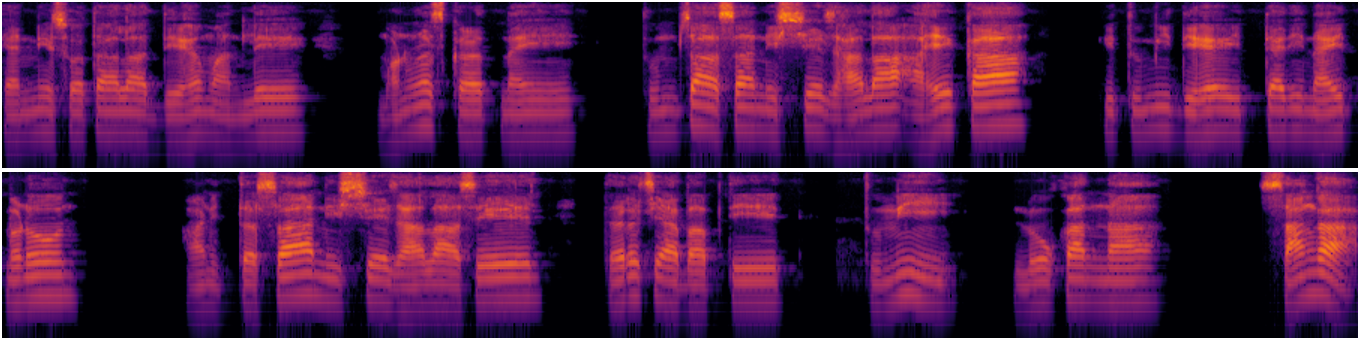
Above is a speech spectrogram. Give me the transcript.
त्यांनी स्वतःला देह मानले म्हणूनच कळत नाही. तुमचा असा निश्चय झाला आहे का? की तुम्ही देह इत्यादी नाहीत म्हणून? आणि तसा निश्चय झाला असेल तरच या बाबतीत तुम्ही लोकांना सांगा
